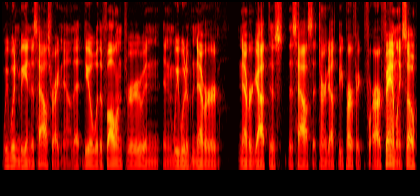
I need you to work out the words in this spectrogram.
we wouldn't be in this house right now. That deal would have fallen through, and and we would have never never got this this house that turned out to be perfect for our family. So,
